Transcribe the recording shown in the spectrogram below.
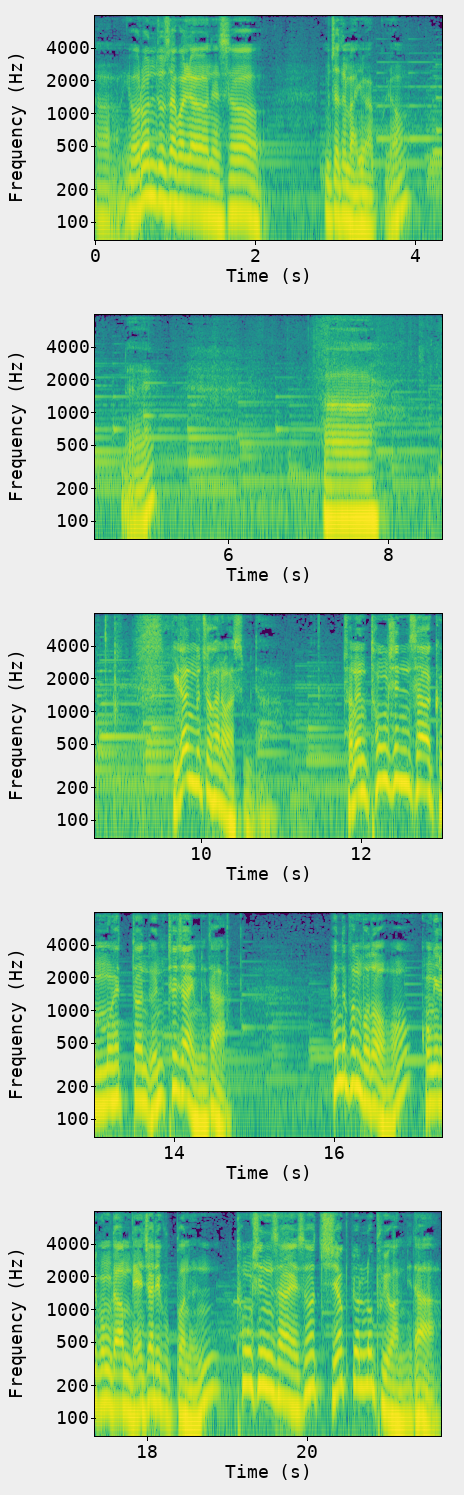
어, 여론조사 관련해서 문자들 많이 왔고요. 네. 어, 이런 문자 하나 왔습니다. 저는 통신사 근무했던 은퇴자입니다. 핸드폰 번호 010 다음 네 자리 국번은 통신사에서 지역별로 부여합니다.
